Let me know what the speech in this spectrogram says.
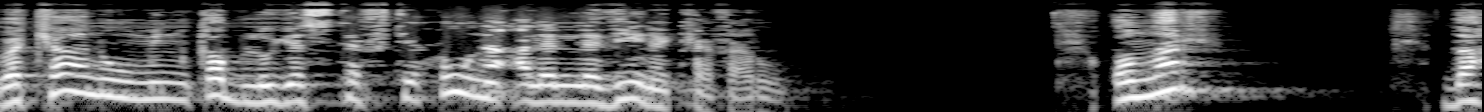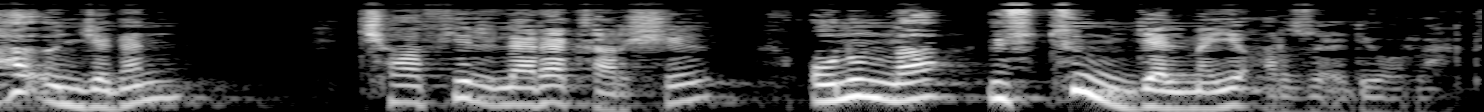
ve kanu min qablu yesteftihun alellezine keferu. Onlar daha önceden kafirlere karşı onunla üstün gelmeyi arzu ediyorlardı.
